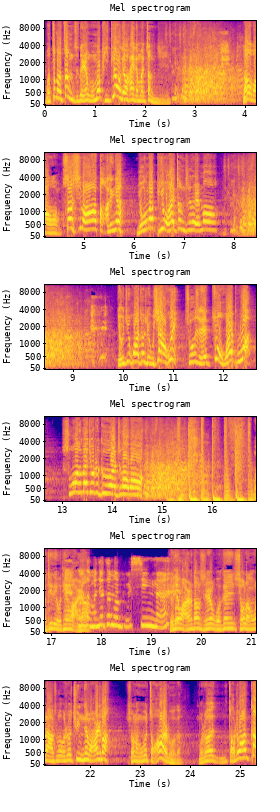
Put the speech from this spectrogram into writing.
我这么正直的人，我妈比调调还他妈正直，知道不？上喜马打听去，有他妈比我还正直的人吗？有一句话叫柳下惠，说的是谁？坐怀不乱，说他妈就是哥，知道不？我记得有天晚上我怎，么就这么不信呢？有天晚上，当时我跟小冷我俩说，我说去你那玩去吧。小冷给我找二十多个，我说找这玩意干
